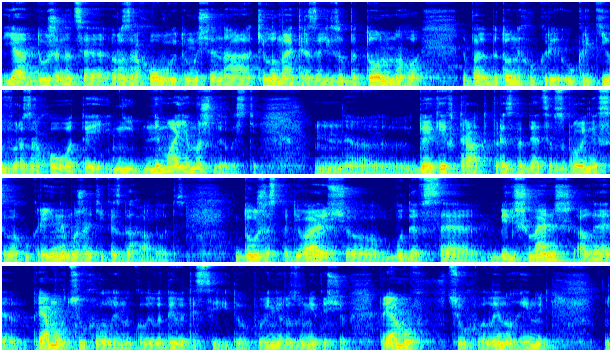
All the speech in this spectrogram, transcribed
Я дуже на це розраховую, тому що на кілометр залізобетонного бетонних укриттів розраховувати ні, немає можливості. Е, До яких втрат призведе це в Збройних силах України, можна тільки здогадуватись. Дуже сподіваюся, що буде все більш-менш, але прямо в цю хвилину, коли ви дивитесь це відео, повинні розуміти, що прямо в цю хвилину гинуть е,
